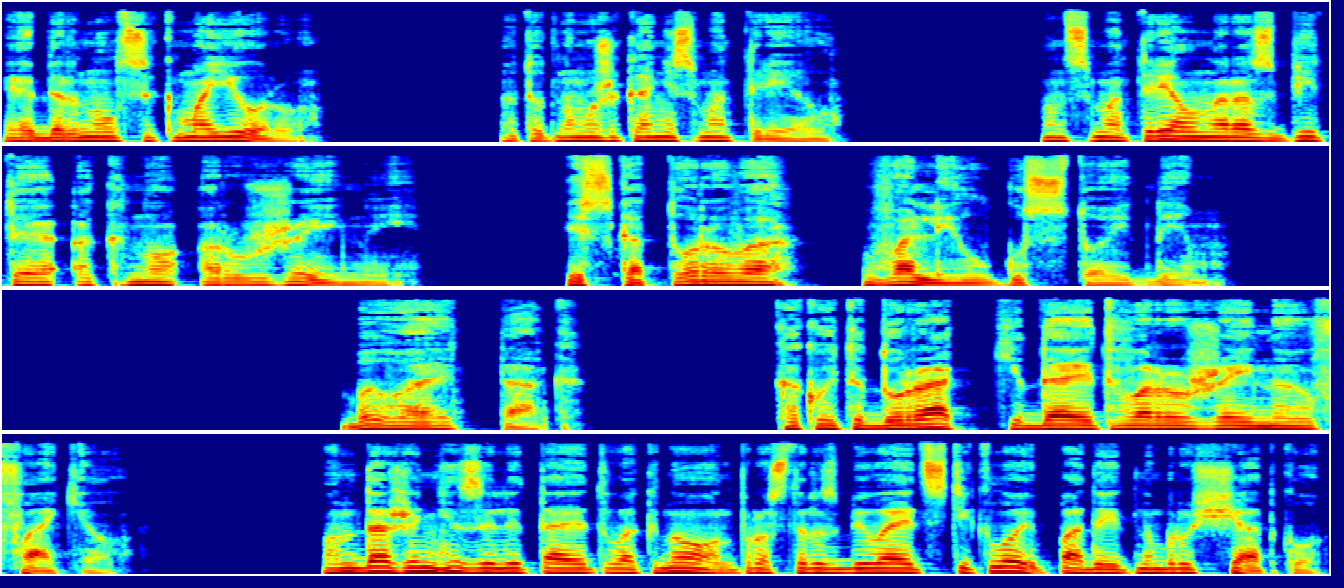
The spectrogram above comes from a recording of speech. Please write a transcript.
и обернулся к майору. Но тот на мужика не смотрел. Он смотрел на разбитое окно оружейной, из которого валил густой дым. Бывает так. Какой-то дурак кидает в оружейную факел. Он даже не залетает в окно, он просто разбивает стекло и падает на брусчатку.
